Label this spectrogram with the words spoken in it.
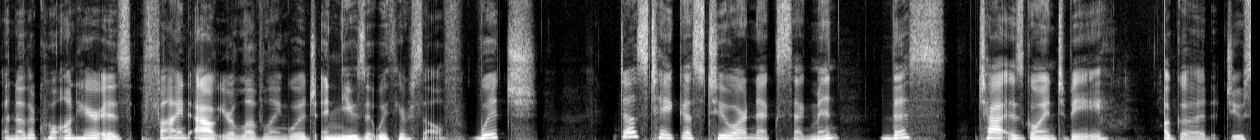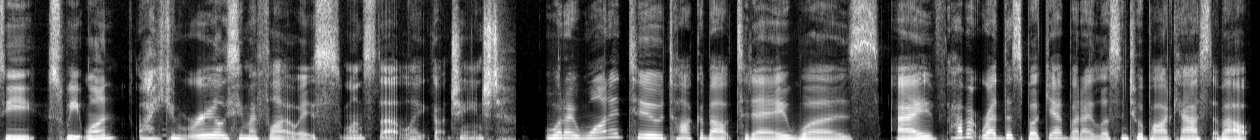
Another quote on here is find out your love language and use it with yourself, which does take us to our next segment. This chat is going to be a good, juicy, sweet one. Wow, you can really see my flyaways once that light got changed. What I wanted to talk about today was I haven't read this book yet, but I listened to a podcast about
